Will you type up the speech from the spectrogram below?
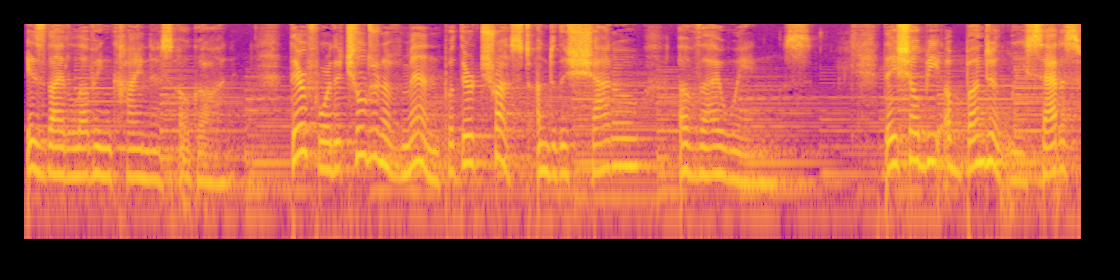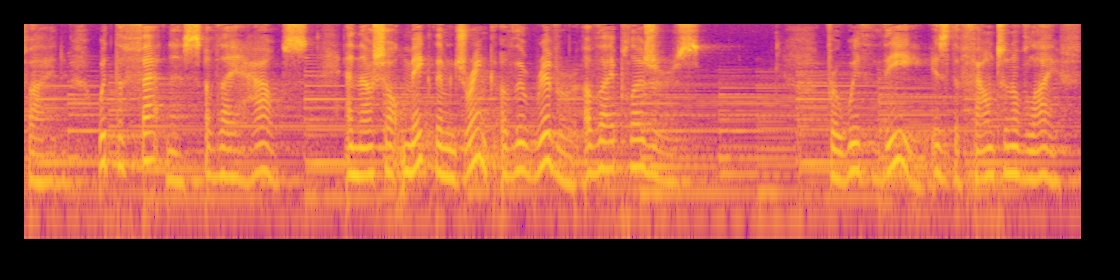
is thy loving kindness, O God! Therefore the children of men put their trust under the shadow of thy wings. They shall be abundantly satisfied with the fatness of thy house, and thou shalt make them drink of the river of thy pleasures. For with thee is the fountain of life.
